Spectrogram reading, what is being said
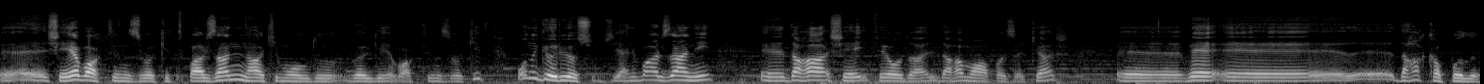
e, şeye baktığınız vakit, Barzani'nin hakim olduğu bölgeye baktığınız vakit onu görüyorsunuz. Yani Barzani e, daha şey feodal, daha muhafazakar ve daha kapalı.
